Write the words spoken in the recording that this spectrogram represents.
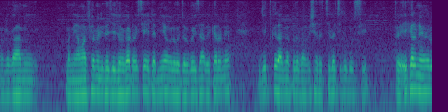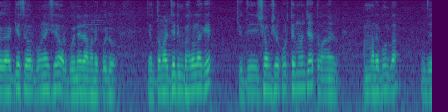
হলো আমি মানে আমার ফ্যামিলিতে যে ঝগড়াটা হয়েছে, এটা নিয়ে হলো ঝগড়া হয়েছে। আর এই কারণে জিত করে আমি আপনাদের ভাবির সাথে চিলাচিলি করছি। তো এই কারণে হলো গেছে, ওর বোন আইছে, ওর বোনের আমার কইলো যে, তোমার যেদিন ভালো লাগে, যদি সংসার করতে মন যায়, তোমার আমারে বলবা যে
